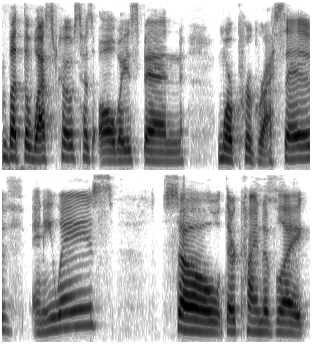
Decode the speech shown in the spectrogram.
But the West Coast has always been more progressive, anyways. So they're kind of like,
